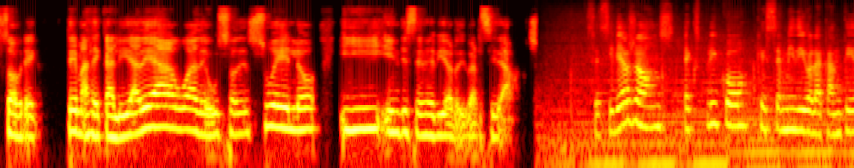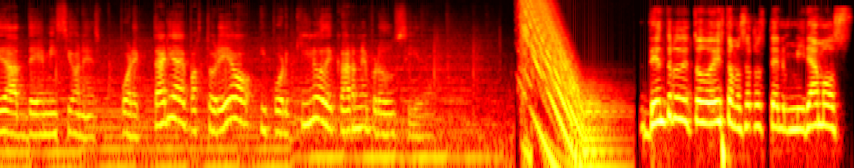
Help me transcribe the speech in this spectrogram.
sobre temas de calidad de agua, de uso del suelo y índices de biodiversidad. Cecilia Jones explicó que se midió la cantidad de emisiones por hectárea de pastoreo y por kilo de carne producida. Dentro de todo esto, nosotros miramos,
